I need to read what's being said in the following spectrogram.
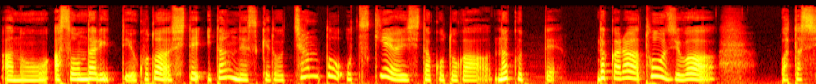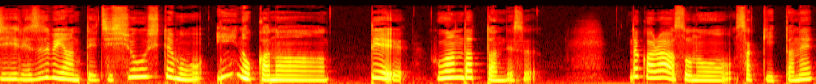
あの、遊んだりっていうことはしていたんですけど、ちゃんとお付き合いしたことがなくって。だから当時は、私、レズビアンって自称してもいいのかなって不安だったんです。だから、その、さっき言ったね、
